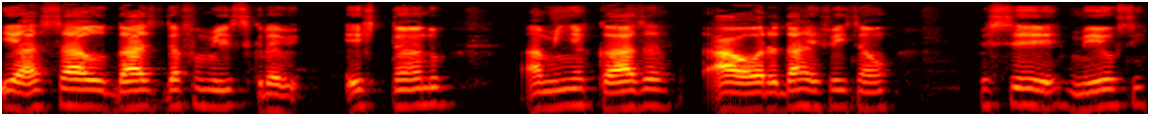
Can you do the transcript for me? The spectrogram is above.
E a saudade da família escreve, estando a minha casa a hora da refeição, percebeu-se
